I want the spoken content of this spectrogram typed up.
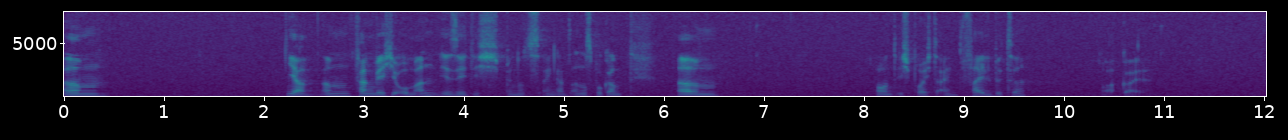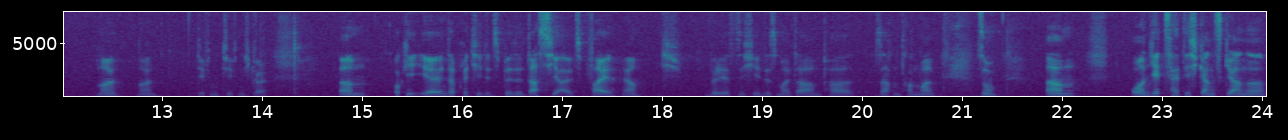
Ähm, ja, ähm, fangen wir hier oben an. Ihr seht, ich benutze ein ganz anderes Programm. Ähm, und ich bräuchte einen Pfeil bitte. Oh, geil. Nein, nein, definitiv nicht geil. Ähm, okay, ihr interpretiert jetzt bitte das hier als Pfeil, ja. Ich will jetzt nicht jedes Mal da ein paar Sachen dran malen. So, ähm, und jetzt hätte ich ganz gerne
